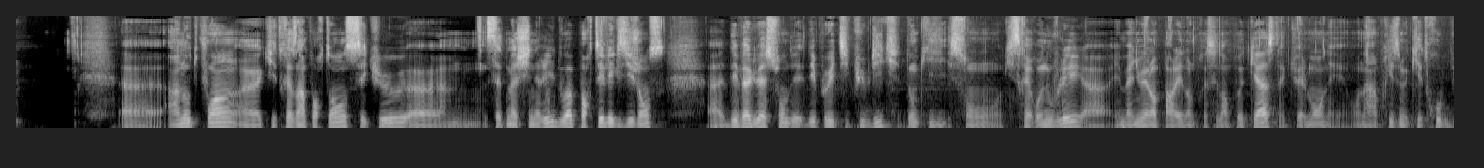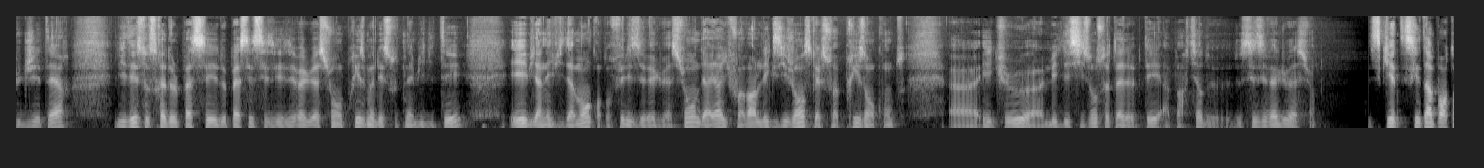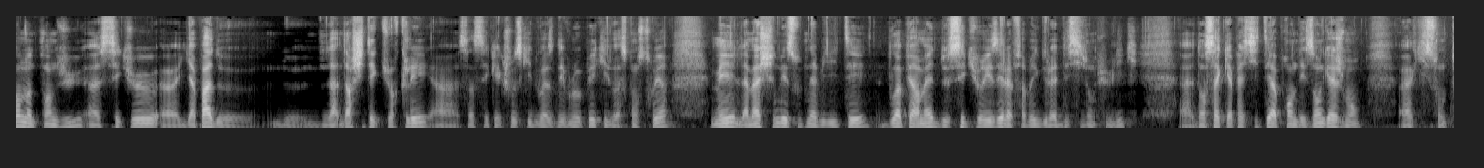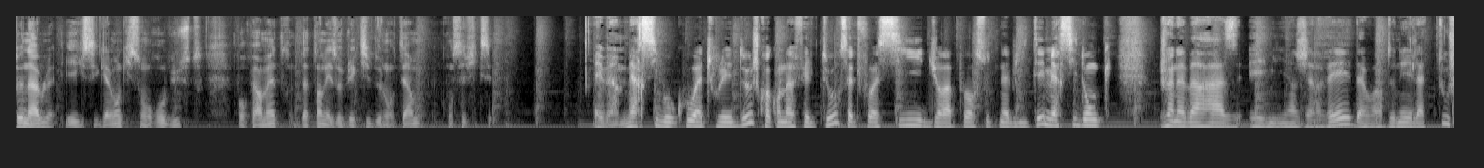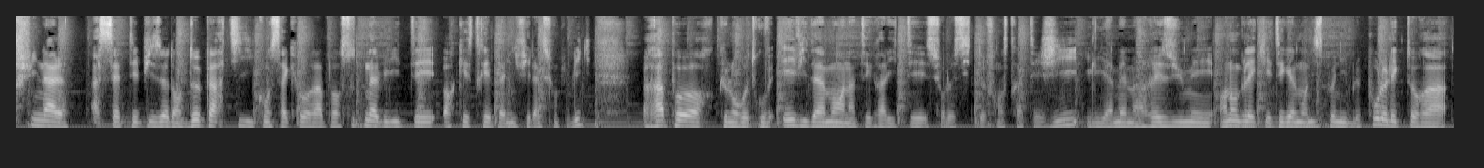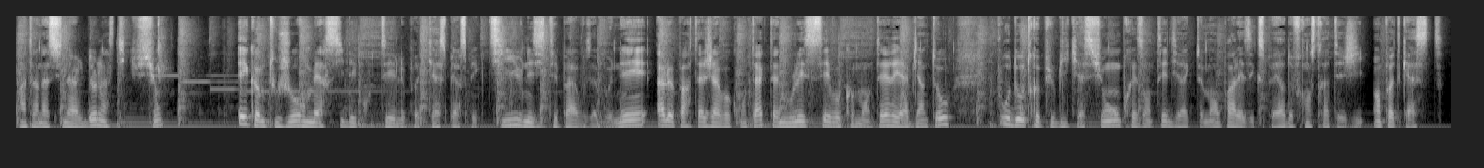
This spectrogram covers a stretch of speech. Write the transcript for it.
Euh, un autre point euh, qui est très important, c'est que euh, cette machinerie doit porter l'exigence d'évaluation des, politiques publiques, donc qui sont qui seraient renouvelées. Emmanuel en parlait dans le précédent podcast. Actuellement, on, est, on a un prisme qui est trop budgétaire. L'idée, ce serait de le passer, de passer ces évaluations au prisme des soutenabilités. Et bien évidemment, quand on fait les évaluations, derrière, il faut avoir l'exigence qu'elles soient prises en compte et que les décisions soient adaptées à partir de ces évaluations. Ce qui, est, important de notre point de vue, euh, c'est que il euh, n'y a pas d'architecture clé. Euh, ça, c'est quelque chose qui doit se développer, qui doit se construire. Mais la machine des soutenabilités doit permettre de sécuriser la fabrique de la décision publique dans sa capacité à prendre des engagements qui sont tenables et également qui sont robustes pour permettre d'atteindre les objectifs de long terme qu'on s'est fixés. Eh bien, merci beaucoup à tous les deux. Je crois qu'on a fait le tour cette fois-ci du rapport soutenabilité. Merci donc Joanna Barraz et Emilien Gervais d'avoir donné la touche finale à cet épisode en deux parties consacré au rapport soutenabilité, orchestré et planifier l'action publique. Rapport que l'on retrouve évidemment en intégralité sur le site de France Stratégie. Il y a même un résumé en anglais qui est également disponible pour le lectorat international de l'institution. Et comme toujours, merci d'écouter le podcast Perspective. N'hésitez pas à vous abonner, à le partager à vos contacts, à nous laisser vos commentaires et à bientôt pour d'autres publications présentées directement par les experts de France Stratégie en podcast.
